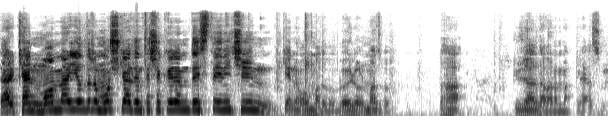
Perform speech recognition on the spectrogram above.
Derken Muammer Yıldırım hoş geldin. Teşekkür ederim desteğin için. Gene olmadı bu. Böyle olmaz bu. Daha güzel davranmak lazım.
